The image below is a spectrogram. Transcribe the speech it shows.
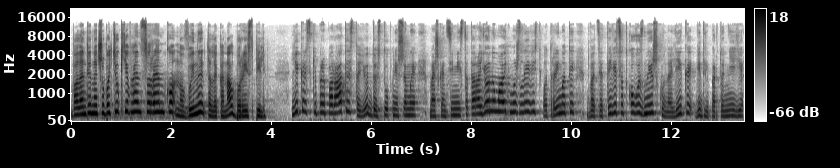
Валентина Чубатюк, Євген Соренко. Новини телеканал Бориспіль. Лікарські препарати стають доступнішими. Мешканці міста та району мають можливість отримати 20% знижку на ліки від гіпертонії.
